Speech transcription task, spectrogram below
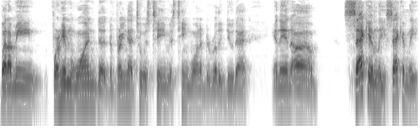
but I mean, for him one to, to bring that to his team, his team wanted to really do that. And then, um, secondly, secondly,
